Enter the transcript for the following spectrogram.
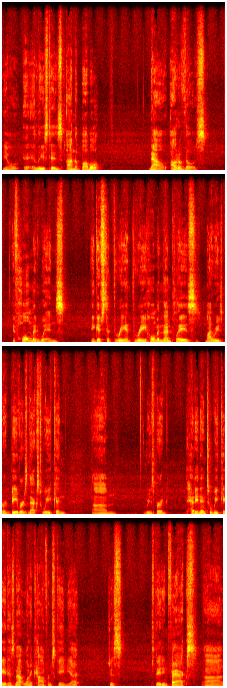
you know, at least is on the bubble. Now, out of those, if Holmen wins and gets to three and three, Holmen then plays my Reedsburg Beavers next week. And um, Reedsburg, heading into week eight, has not won a conference game yet. Just stating facts. Uh,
